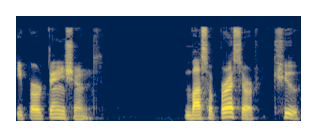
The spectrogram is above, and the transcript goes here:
hypertension. Vasopressor Q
